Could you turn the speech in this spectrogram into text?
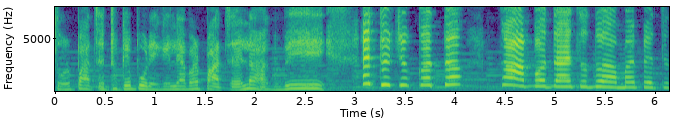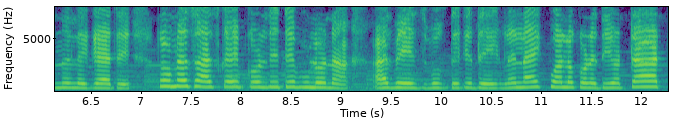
তোর পাচা ঠুকে পড়ে গেলে আবার পাচায় লাগবে। চুপ করতো আমার পেছনে লেগে আছে। তোমরা সাবস্ক্রাইব করে দিতে ভুলো না। আর ফেসবুক থেকে দেখলে লাইক ফলো করে দিও। টাটা।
